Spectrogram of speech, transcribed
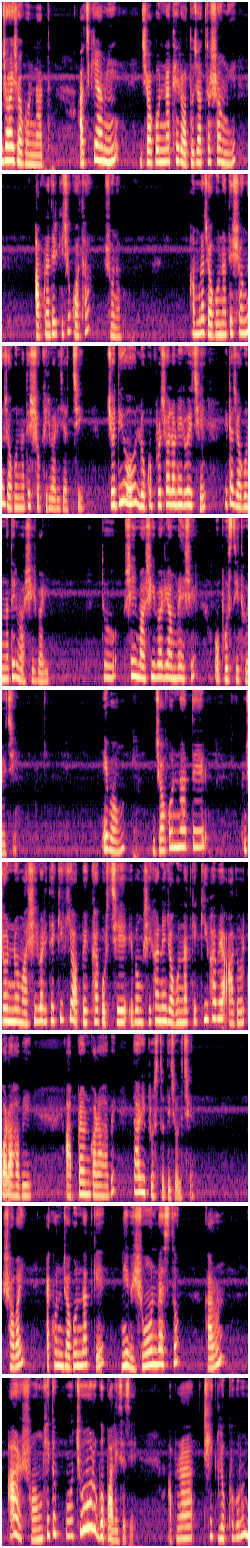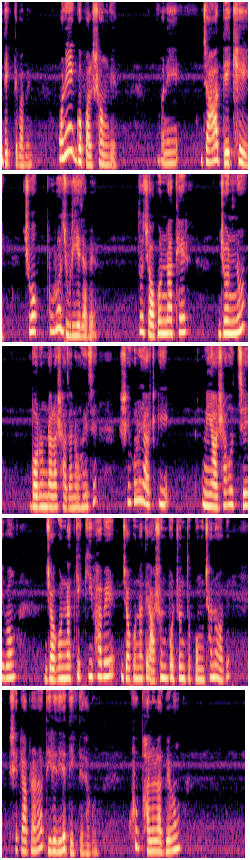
জয় জগন্নাথ। আজকে আমি জগন্নাথের রথযাত্রার সঙ্গে আপনাদের কিছু কথা শোনাব। আমরা জগন্নাথের সঙ্গে জগন্নাথের সখীর বাড়ি যাচ্ছি। যদিও লোকপ্রচলনে রয়েছে, এটা জগন্নাথের মাসির বাড়ি। তো সেই মাসির বাড়ি আমরা এসে উপস্থিত হয়েছি। এবং জগন্নাথের জন্য মাসির বাড়িতে কী কী অপেক্ষা করছে এবং সেখানে জগন্নাথকে কীভাবে আদর করা হবে, আপ্যায়ন করা হবে, তারই প্রস্তুতি চলছে। সবাই এখন জগন্নাথকে নিয়ে ভীষণ ব্যস্ত, কারণ আর শঙ্খে তো প্রচুর গোপাল এসেছে। আপনারা ঠিক লক্ষ্য করুন, দেখতে পাবেন অনেক গোপাল সঙ্গে। মানে যা দেখে চোখ পুরো জুড়িয়ে যাবে। তো জগন্নাথের জন্য বরণডালা সাজানো হয়েছে। সেগুলি আর কি নিয়ে আসা হচ্ছে এবং জগন্নাথকে কীভাবে জগন্নাথের আসন পর্যন্ত পৌঁছানো হবে সেটা আপনারা ধীরে ধীরে দেখতে থাকুন। খুব ভালো লাগবে এবং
